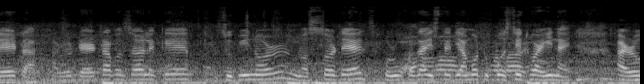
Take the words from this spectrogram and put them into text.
ডেৰটা আৰু ডেৰটা বজালৈকে জুবিনৰ নশ্বৰদে সৰুসজা ষ্টেডিয়ামত উপস্থিত হোৱাহি নাই। আৰু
